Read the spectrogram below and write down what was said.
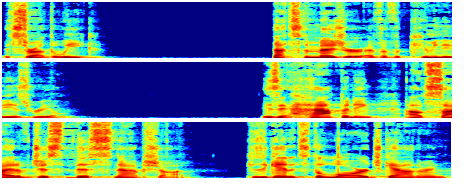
It's throughout the week. That's the measure of if a community is real. Is it happening outside of just this snapshot? Because again it's the large gathering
